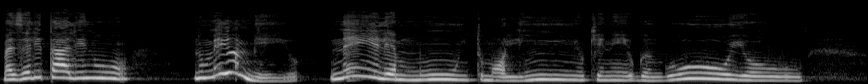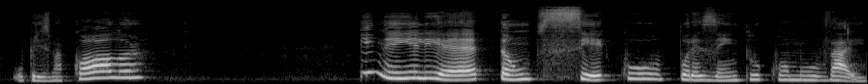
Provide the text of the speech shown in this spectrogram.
mas ele tá ali no, no meio a meio nem ele é muito molinho, que nem o Gangui ou o Prismacolor, E nem ele é tão seco, por exemplo, como vai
